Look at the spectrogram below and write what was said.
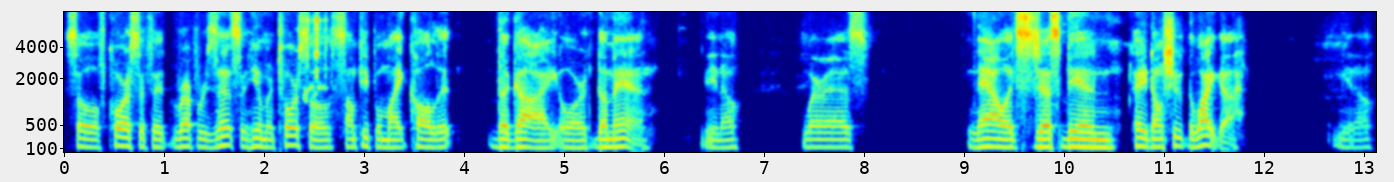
So, of course, if it represents a human torso, some people might call it the guy or the man, you know, whereas now it's just being, hey, don't shoot the white guy, you know.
